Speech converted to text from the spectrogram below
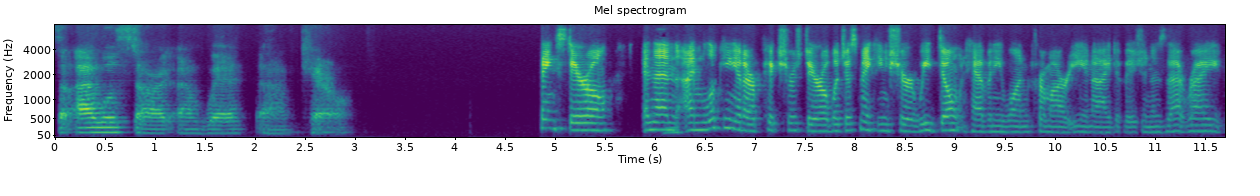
So I will start, with, Carol. Thanks, Daryl. And then mm-hmm. I'm looking at our pictures, Daryl, but just making sure we don't have anyone from our E and I division. Is that right?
